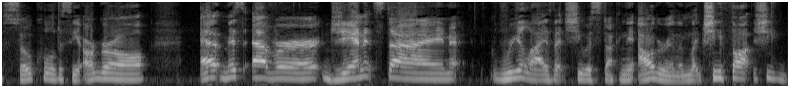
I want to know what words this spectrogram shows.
so cool to see our girl, Miss Ever, Janet Stein, realize that she was stuck in the algorithm. Like she thought she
